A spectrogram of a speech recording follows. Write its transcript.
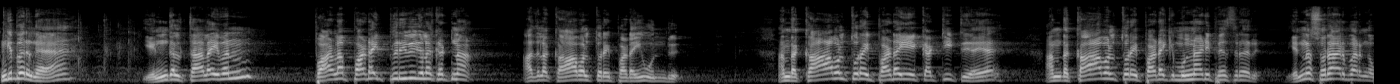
இங்கே பாருங்க. எங்கள் தலைவன் பல படை பிரிவுகளை கட்டினான். அதில் காவல்துறை படையும் ஒன்று. அந்த காவல்துறை படையை கட்டிட்டு அந்த காவல்துறை படைக்கு முன்னாடி பேசுகிறாரு என்ன சொல்கிறாரு பாருங்க.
